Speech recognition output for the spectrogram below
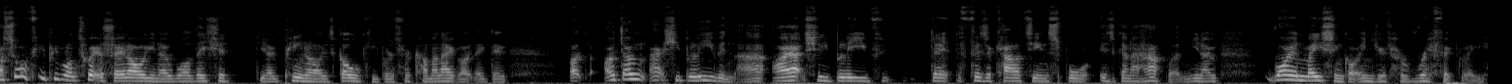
I saw a few people on Twitter saying, "Oh, you know, well, they should, you know, penalise goalkeepers for coming out like they do." I I don't actually believe in that. I actually believe that the physicality in sport is going to happen. You know, Ryan Mason got injured horrifically,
